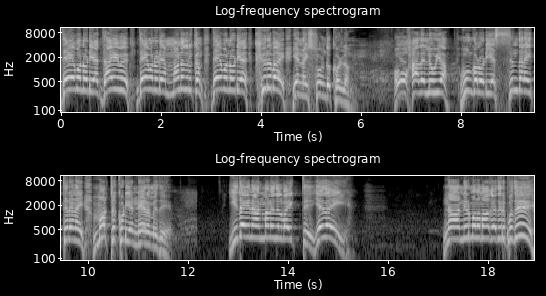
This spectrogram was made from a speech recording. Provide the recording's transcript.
தேவனுடைய தயவு தேவனுடைய மனதிற்கும் தேவனுடைய கிருபை என்னை சூழ்ந்து கொள்ளும். ஓ ஹலலூயா உங்களுடைய சிந்தனை திறனை மாற்றக்கூடிய நேரம் இது. இதை நான் மனதில் வைத்து எதை? நான் நிர்மலமாக இருப்பது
